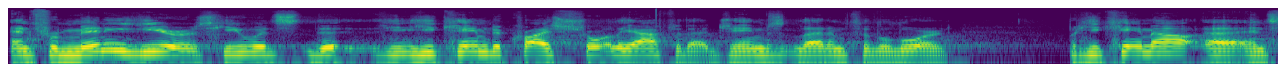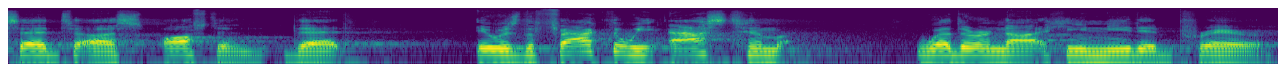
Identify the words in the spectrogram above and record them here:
And for many years, he, would, he, he came to Christ shortly after that. James led him to the Lord. But he came out uh, and said to us often that it was the fact that we asked him whether or not he needed prayer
